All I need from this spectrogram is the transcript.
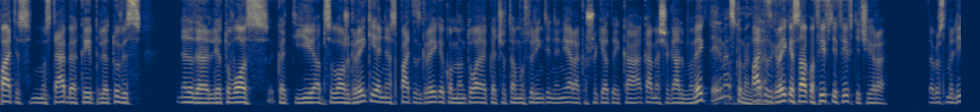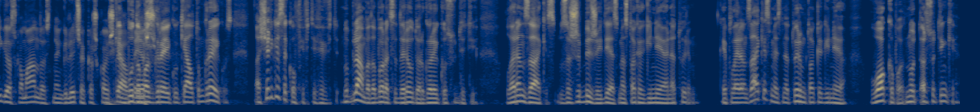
patys nustebę, kaip lietuvis nedada Lietuvos, kad jį apsiloš Graikija, nes patys graikai komentuoja, kad šita mūsų rinktinė nėra kažkokia tai, ką, ką mes čia galim nuveikti. Tai ir mes komentuojame. Patys graikai sako 50-50 čia yra. Ta prasme, lygios komandos, negali čia kažko Kad iškelti. būdamas Tai aš- graikų keltum graikus. Aš irgi sakau 50-50. Nu, blemba, dabar atsidariau dar graikų sudėtį. Larenzakis, Zašibis žaidėjas, mes tokio gynėjo neturim. Kaip Larenzakis mes neturim tokio gynėjo. Vokapas, nu, ar sutinki?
